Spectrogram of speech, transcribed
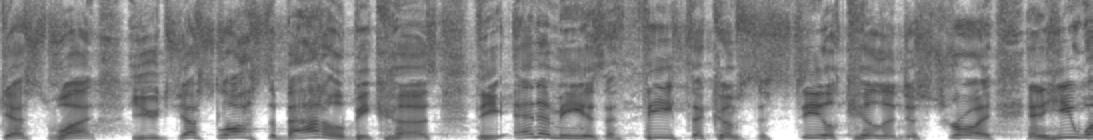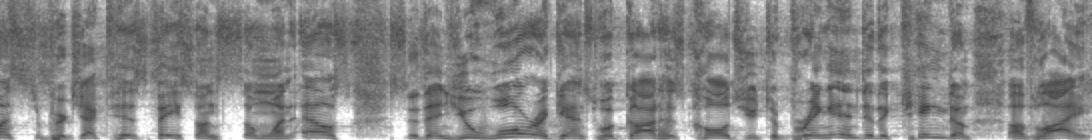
guess what? You just lost the battle because the enemy is a thief that comes to steal, kill, and destroy. And he wants to project his face on someone else. So then you war against what God has called you to bring into the kingdom of light.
